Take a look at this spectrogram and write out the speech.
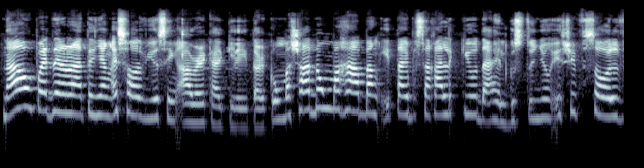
Now, pwede na natin yung isolve using our calculator. Kung masyadong mahabang i-type sa CalQ dahil gusto nyo i-shift solve,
